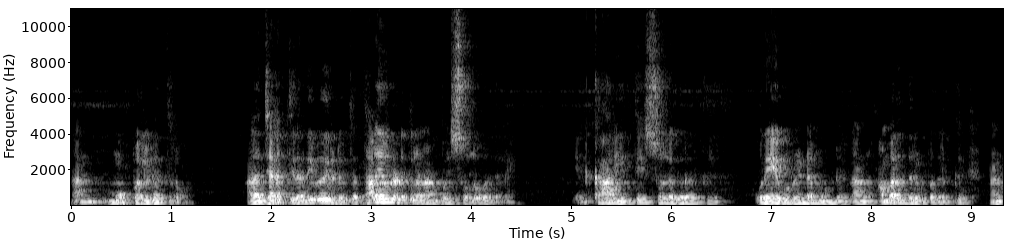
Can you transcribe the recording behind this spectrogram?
நான் மூப்பரிடத்திலோ அல்லது ஜனத்தின் அதிபதியிடத்தில் தலைவரிடத்தில் நான் போய் சொல்லுவதில்லை. என் காரியத்தை சொல்லுகிறதுக்கு ஒரே ஒரு இடம் உண்டு. நான் அமர்ந்திருப்பதற்கு நான்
